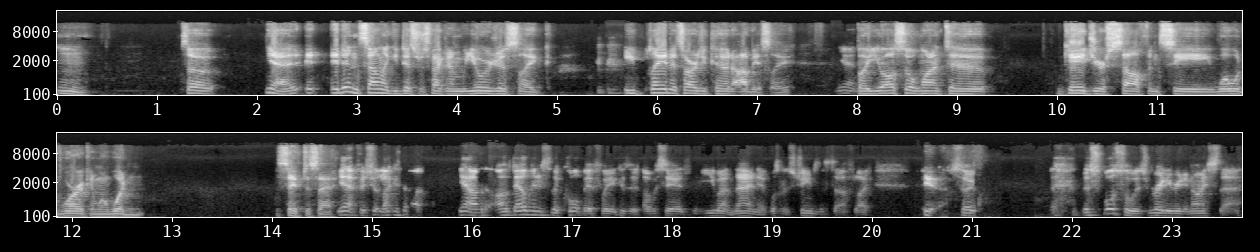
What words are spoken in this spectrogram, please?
Mm. So, yeah, it, it didn't sound like you disrespected him, but you were just like, you played as hard as you could, obviously. Yeah. But you also wanted to gauge yourself and see what would work and what wouldn't. Safe to say. Yeah, for sure. Like I said, yeah, I'll, I'll delve into the court bit for you because obviously you weren't there and it wasn't streams and stuff. Like, yeah. So the sports hall is really, really nice there.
